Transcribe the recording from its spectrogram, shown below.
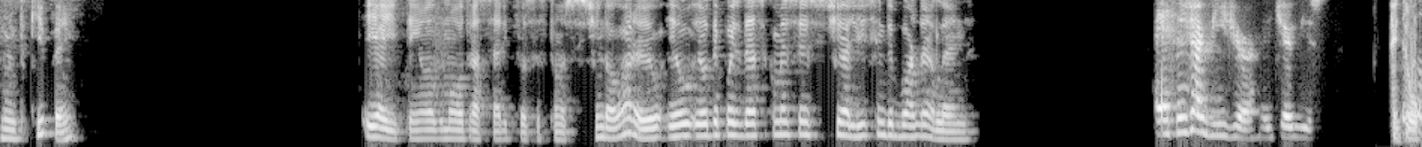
Muito que bem. E aí, tem alguma outra série que vocês estão assistindo agora? Eu, eu, eu depois dessa comecei a assistir Alice in the Borderland. Essa eu já vi, já, eu tinha visto. Então, o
